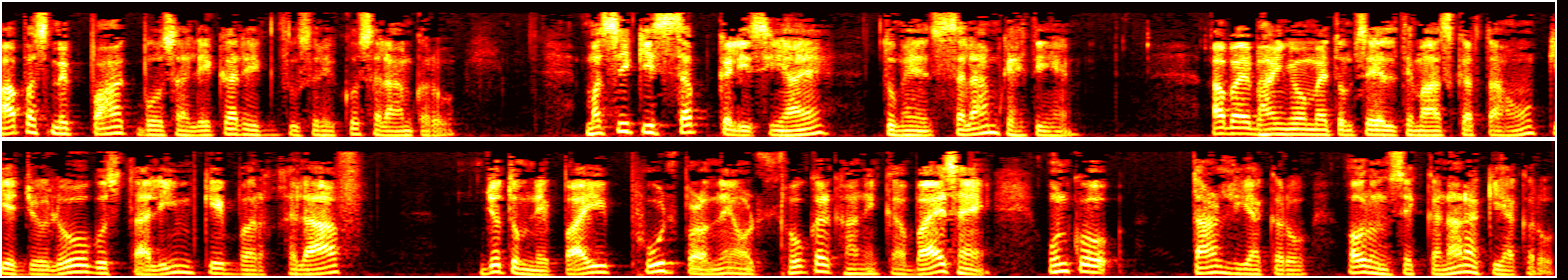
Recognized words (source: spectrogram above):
آپس میں پاک بوسا لے کر ایک دوسرے کو سلام کرو۔ مسیح کی سب کلیسیاں تمہیں سلام کہتی ہیں۔ اب اے بھائیوں، میں تم سے التماس کرتا ہوں کہ جو لوگ اس تعلیم کے برخلاف جو تم نے پائی پھوٹ پڑنے اور ٹھوکر کھانے کا باعث ہیں، ان کو تاڑ لیا کرو اور ان سے کنارا کیا کرو۔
